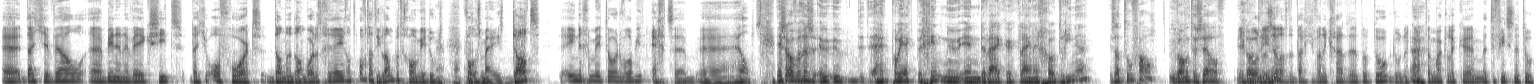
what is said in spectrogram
Uh, dat je wel uh, binnen een week ziet dat je of hoort, dan en dan wordt het geregeld. Of dat die lamp het gewoon weer doet. Ja, ja, ja. Volgens mij is dat de enige methode waarop je het echt uh, helpt. Is overigens, u, u, het project begint nu in de wijken Klein en Groot-Driene. Is dat toeval? U woont er zelf. Ik woon er zelf. Dan dacht je van ik ga het op de hoek doen. Dan kan ah. ik daar makkelijk uh, met de fiets naartoe.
